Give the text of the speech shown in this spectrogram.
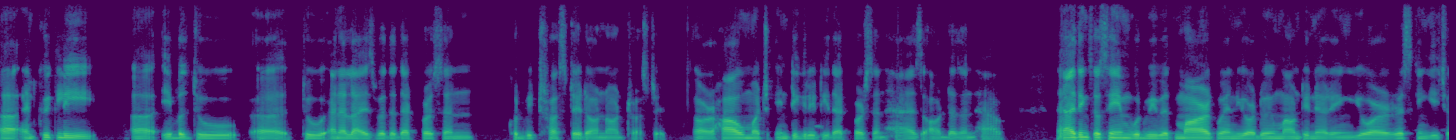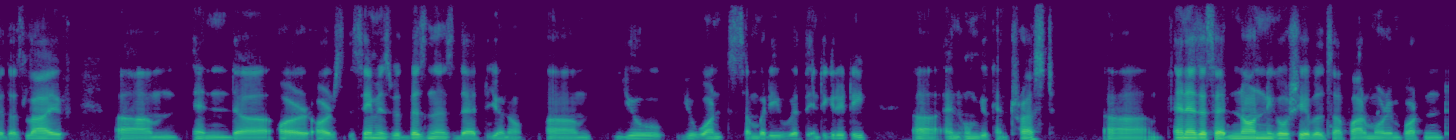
uh, and quickly uh, able to uh, to analyze whether that person could be trusted or not trusted or how much integrity that person has or doesn't have. And i think the same would be with mark. When you are doing mountaineering you are risking each other's life um, and uh, or or same as with business that you know um, you you want somebody with integrity uh, and whom you can trust. Um, and as i said non-negotiables are far more important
